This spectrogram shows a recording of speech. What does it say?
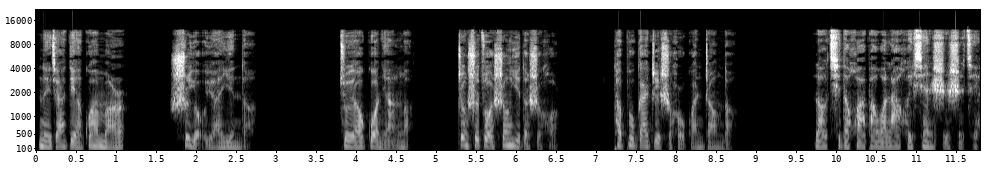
那家店关门是有原因的，就要过年了，正是做生意的时候。他不该这时候关张的。老七的话把我拉回现实世界。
